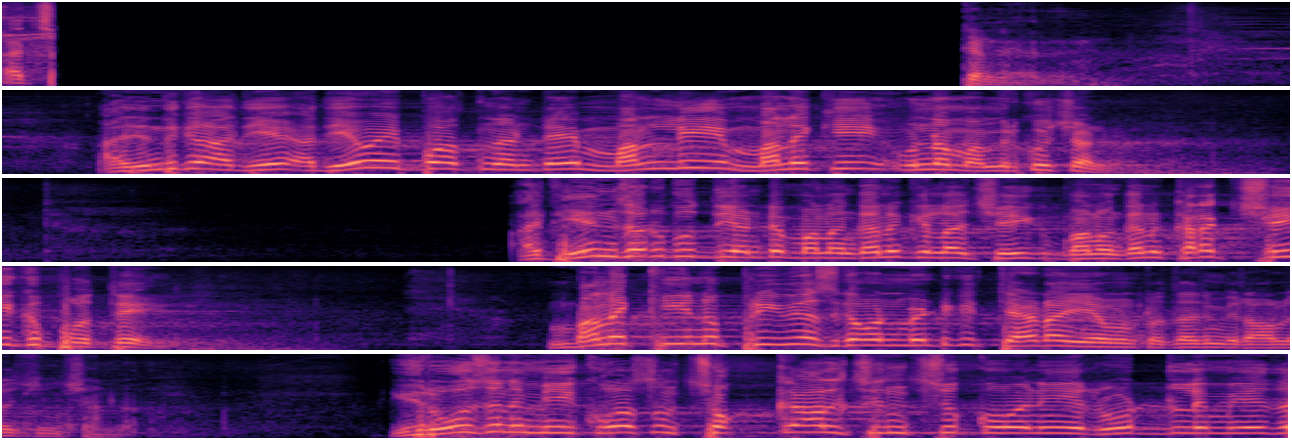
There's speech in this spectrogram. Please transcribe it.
అది అది ఎందుకు అది అది ఏమైపోతుందంటే మళ్ళీ మనకి ఉన్నామా? మీరు కూర్చోండి. అది ఏం జరుగుద్ది అంటే మనం కనుక ఇలా చేయ మనం కనుక కరెక్ట్ చేయకపోతే మనకిను ప్రీవియస్ గవర్నమెంట్కి తేడా ఏముంటుంది? అది మీరు ఆలోచించండి. ఈ రోజున మీకోసం చొక్కాలు చించుకొని రోడ్ల మీద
